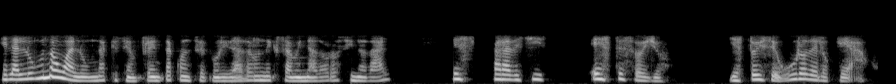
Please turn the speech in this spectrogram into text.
El alumno o alumna que se enfrenta con seguridad a un examinador o sinodal es para decir, este soy yo y estoy seguro de lo que hago.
